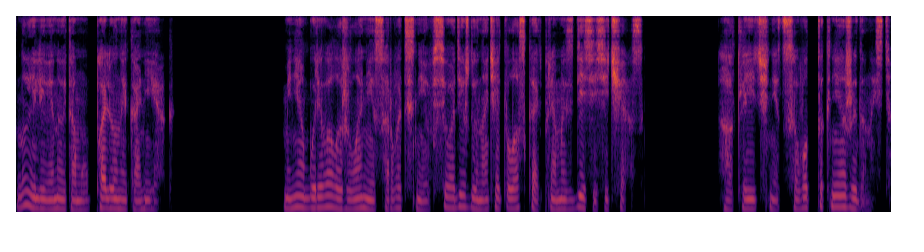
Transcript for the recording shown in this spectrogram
Ну или виной тому палёный коньяк. Меня обуревало желание сорвать с нее всю одежду и начать ласкать прямо здесь и сейчас. Отличница, вот так неожиданность.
